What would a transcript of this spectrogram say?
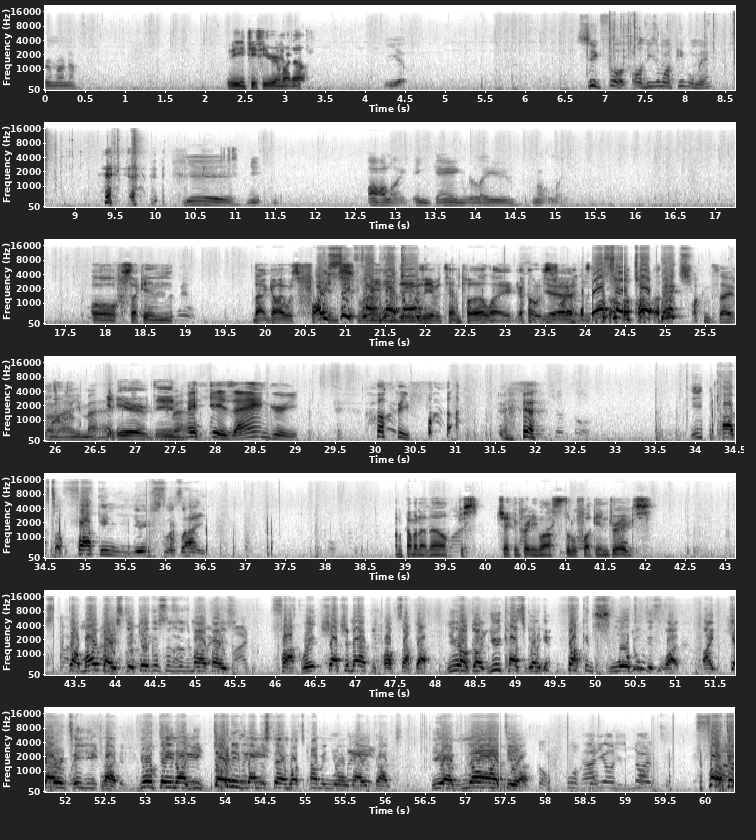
room right now. The TC room right now. Yep. Sick fuck. Oh, these are my people, man. yeah. You- Oh, like in gang related, not like. Oh, fucking. That guy was fucking see, fuck screaming, yeah, dude. Does he have a temper? Like, I was Yeah. fucking. That's on top, bitch! Fucking say one, man. You mad? can hear him, dude. mad? He is angry. Holy fuck. You cunts are fucking useless, eh? I'm coming out now. Just checking for any last little fucking dregs. Not my base, dickhead. This is my base. Fuckwit. Shut your mouth, you cocksucker. You are go. You cunts are gonna get fucking slaughtered this way. I guarantee you, cunt. You're D9. You don't even understand what's coming your way, cunts. You have no idea. Fuck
